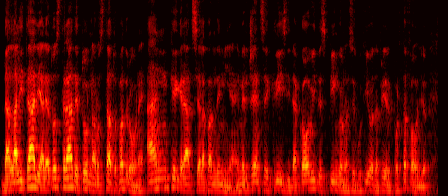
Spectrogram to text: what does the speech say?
dall'Alitalia alle autostrade torna lo Stato padrone anche grazie alla pandemia. Emergenze e crisi da Covid spingono l'esecutivo ad aprire il portafoglio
